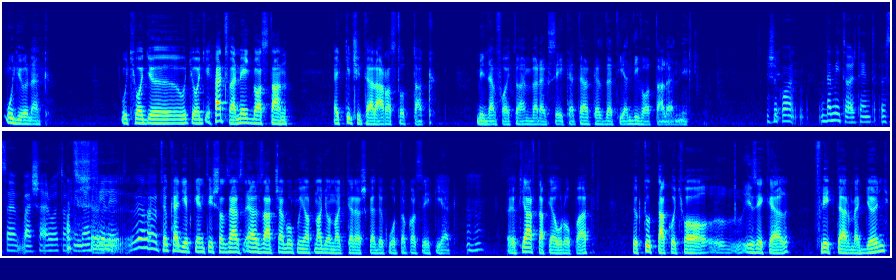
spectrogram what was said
Úgy ülnek. Úgyhogy, úgyhogy 74-ben aztán egy kicsit elárasztották mindenfajta emberek széket, elkezdett ilyen divattá lenni. És akkor, de mi történt? Összevásároltak hát, mindenfélét? Hát ők egyébként is az elzártságok miatt nagyon nagy kereskedők voltak a székiek. Uh-huh. Ők jártak Európát, ők tudták, hogy ha izékel Flitter meg Gyöngy,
